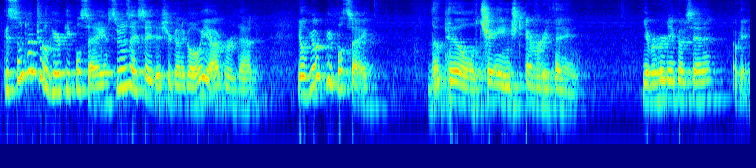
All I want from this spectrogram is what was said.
Because sometimes you'll hear people say, as soon as I say this, you're going to go, oh yeah, I've heard that. You'll hear people say, the pill changed everything. You ever heard anybody say that? Okay.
